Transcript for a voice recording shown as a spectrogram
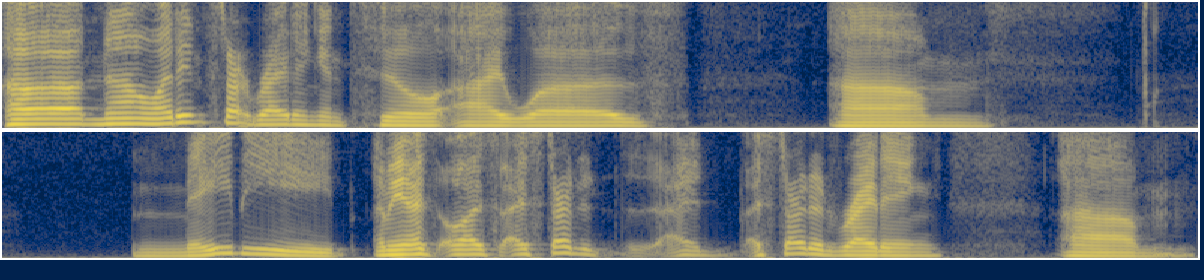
Uh, no, I didn't start writing until I was, um, maybe. I mean, I, I started I I started writing, um,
